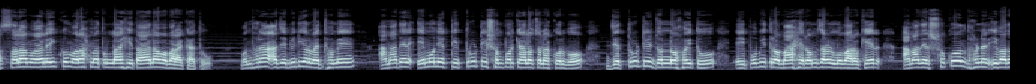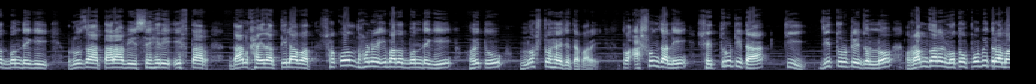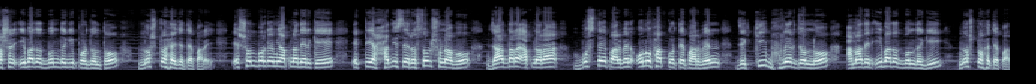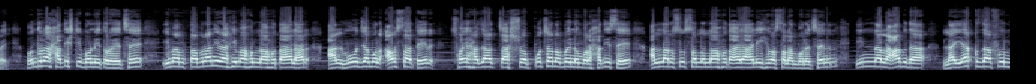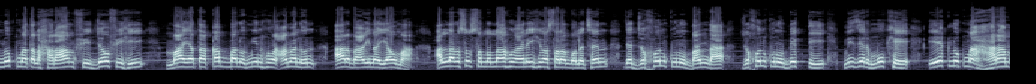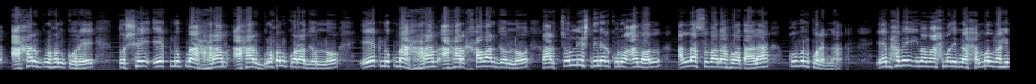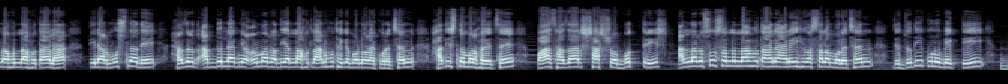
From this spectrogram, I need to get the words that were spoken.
আসসালামু আলাইকুম রহমতুল্লাহি তালা ওবরাকাতু বন্ধুরা, আজ ভিডিওর মাধ্যমে আমাদের এমন একটি ত্রুটি সম্পর্কে আলোচনা করব, যে ত্রুটির জন্য হয়তো এই পবিত্র মাহে রমজানুল মোবারকের আমাদের সকল ধরনের ইবাদত বন্দেগি, রোজা, তারাবি, সেহেরি, ইফতার, দান, খায়রাত তিলাবাত সকল ধরনের ইবাদত বন্দেগি হয়তো নষ্ট হয়ে যেতে পারে। তো আসুন জানি সেই ত্রুটিটা কি? যে ত্রুটির জন্য রমজানের মতো পবিত্র মাসের ইবাদত বন্দগি পর্যন্ত নষ্ট হয়ে যেতে পারে। এ সম্পর্কে আমি আপনাদেরকে একটি হাদিসে রসুল শোনাবো, যার দ্বারা আপনারা বুঝতে পারবেন, অনুভব করতে পারবেন যে কি ভুলের জন্য আমাদের ইবাদত বন্দগি নষ্ট হতে পারে। বন্ধুরা, হাদিসটি বর্ণিত রয়েছে, ইমাম তাবরানি রাহিমাহুল্লাহ তালার আল মুজামুল আউসাতের ছয় হাজার চারশো পঁচানব্বই নম্বর হাদিসে আল্লাহ রসুল সাল্লাহ তালা আলী ওয়াসাল্লাম বলেছেন, ইন্নাল আবদা লাইয়াকজাফুল লুকমাতাল হারাম ফি জৌফিহি মা ইয়াতাকাব্বালু মিনহু আমালুন আর বাইনা ইয়াউমা। আল্লাহ রসুল সাল্লাহ আলহি আসাল্লাম বলেছেন যে যখন কোনো বান্দা, যখন কোনো ব্যক্তি নিজের মুখে এক লুকমা হারাম আহার গ্রহণ করে, তো সেই এক লুকমা হারাম আহার গ্রহণ করার জন্য, এক লুকমা হারাম আহার খাওয়ার জন্য তার চল্লিশ দিনের কোনো আমল আল্লাহ সুবানা হাত তালা কবুল করেন না। এভাবে ইমাম আহমদ ইবনা হাম্বল রাহিমাহুল্লাহ তালা তিনার মুসনাদে হজরত আবদুল্লাহ ইবনে ওমর রাদি আল্লাহ আনহু থেকে বর্ণনা করেছেন। হাদিস নম্বর হয়েছে পাঁচ হাজার সাতশো বত্রিশ। আল্লাহ রসুল সাল্লাহ তালা আলহি ওয়াসাল্লাম বলেছেন যে যদি কোনো ব্যক্তি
